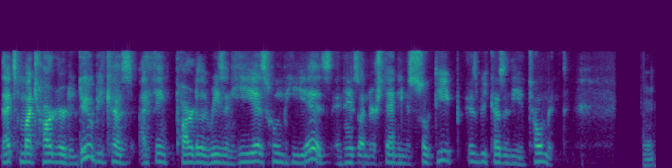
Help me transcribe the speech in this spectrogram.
That's much harder to do because I think part of the reason he is whom he is and his understanding is so deep is because of the atonement. Right.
